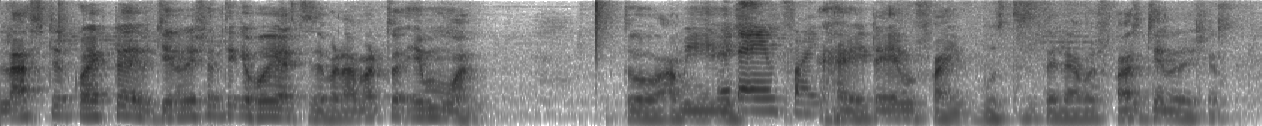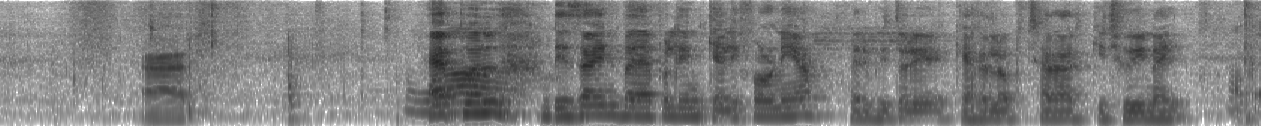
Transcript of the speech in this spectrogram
লাস্টের কয়েকটা জেনারেশন থেকে হয়ে আসতেছে বাট আমার তো এম ওয়ান তো আমি এই- এটা M5 হ্যাঁ এটা এম ফাইভ বুঝতেছি? তাহলে আমার ফার্স্ট জেনারেশন আর Apple design by Apple in California এর ভিতরে ক্যাটালগ ছাড়া আর কিছুই নাই। ওকে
